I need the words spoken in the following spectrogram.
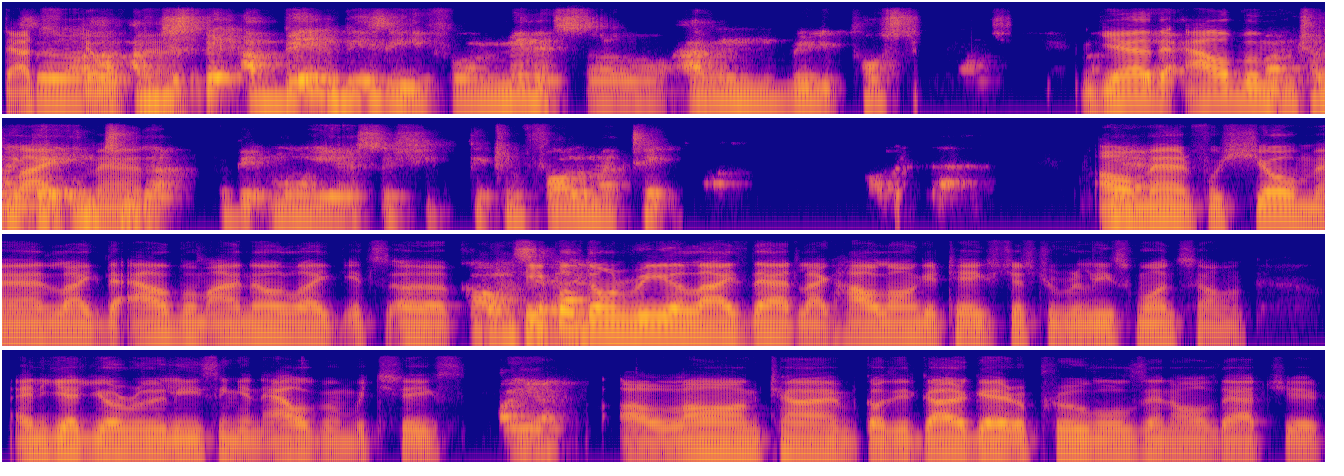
That's so I- dope, I've just been I've been busy for a minute, so I haven't really posted much. Yeah, the album I'm trying to get into man. that a bit more, yeah. So if you, they can follow my TikTok. all of that. Oh Yeah. man, for sure, man. Like the album, I know like it's uh Go on, say people don't realize that like how long it takes just to release one song. And yet you're releasing an album which takes Oh yeah. a long time because it gotta get approvals and all that shit.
